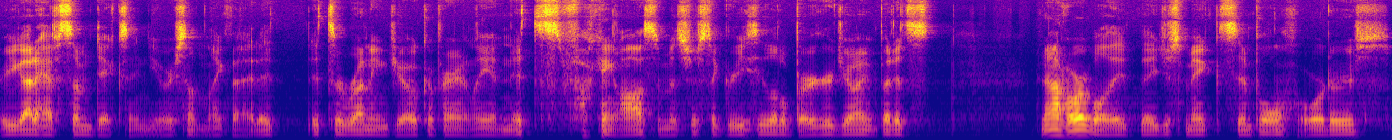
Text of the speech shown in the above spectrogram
or you got to have some Dicks in you, or something like that. It it's a running joke apparently, and it's fucking awesome. It's just a greasy little burger joint, but it's not horrible. They they just make simple orders,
